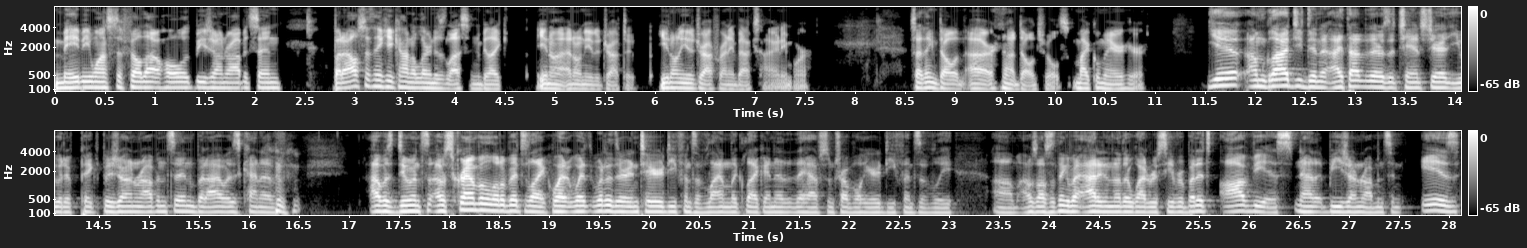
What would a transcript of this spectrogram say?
maybe wants to fill that hole with Bijan Robinson. But I also think he kind of learned his lesson and be like, you know, I don't need to draft it. You don't need to draft running backs high anymore. So I think Dalton, uh, or not Dalton Schultz, Michael Mayer here. Yeah, I'm glad you didn't. I thought there was a chance, Jarod, you would have picked Bijan Robinson, but I was kind of, I was doing, I was scrambling a little bit to like, what, what, what did their interior defensive line look like? I know that they have some trouble here defensively. Um, I was also thinking about adding another wide receiver, but it's obvious now that Bijan Robinson is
